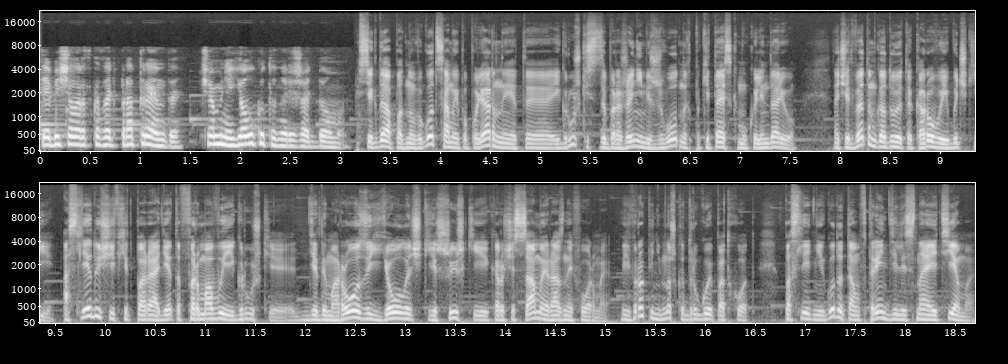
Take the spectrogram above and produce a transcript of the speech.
Ты обещал рассказать про тренды. Чем мне елку-то наряжать дома? Всегда под Новый год самые популярные это игрушки с изображениями животных по китайскому календарю. Значит, в этом году это коровы и бычки. А следующий в хит-параде это формовые игрушки. Деды Морозы, елочки, шишки, короче, самые разные формы. В Европе немножко другой подход. В последние годы там в тренде лесная тема.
